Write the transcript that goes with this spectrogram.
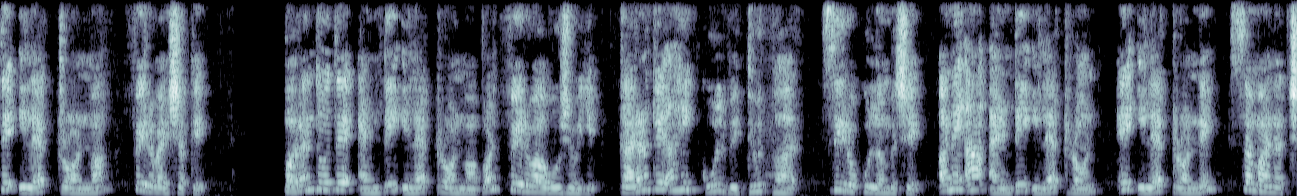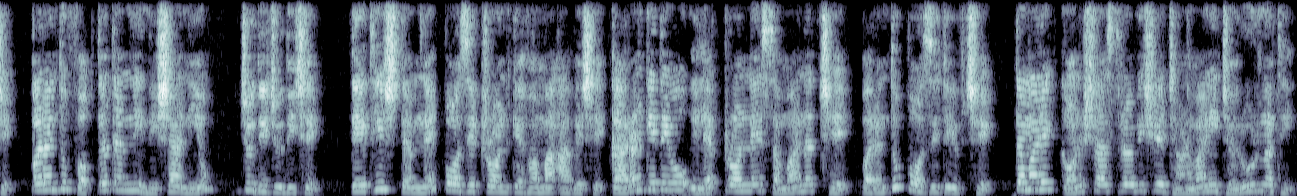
તે ઇલેક્ટ્રોનમાં ફેરવાઈ શકે. પરંતુ તે એન્ટી ઇલેક્ટ્રોનમાં પણ ફેરવાવું જોઈએ. કારણ કે અહીં કુલ વિદ્યુતભાર ઝીરો કુલંબ છે અને આ એન્ટી ઇલેક્ટ્રોન એ ઇલેક્ટ્રોનને સમાન જ છે. પરંતુ ફક્ત તેમની નિશાનીઓ જુદી જુદી છે. તેથી જ તેમને પોઝિટ્રોન કહેવામાં આવે છે. કારણ કે તેઓ ઇલેક્ટ્રોનને સમાન જ છે, પરંતુ પોઝિટિવ છે. તમારે કણશાસ્ત્ર વિશે જાણવાની જરૂર નથી.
